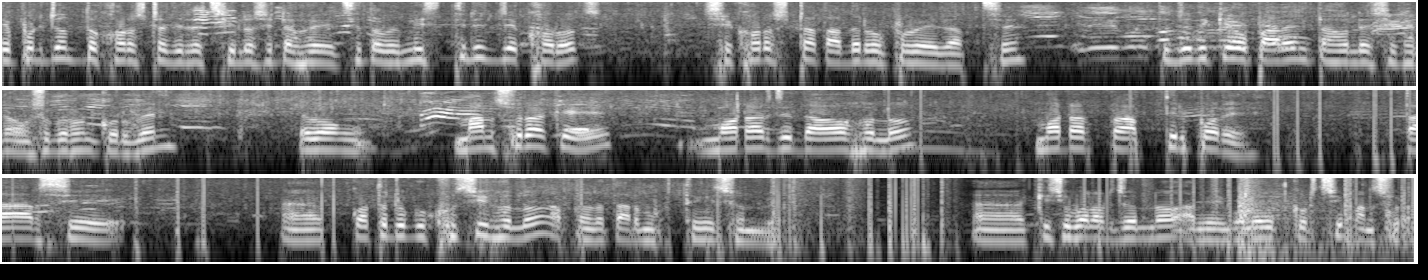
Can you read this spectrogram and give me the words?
এ পর্যন্ত খরচটা যেটা ছিল সেটা হয়েছে। তবে মিস্ত্রির যে খরচ, সে খরচটা তাদের উপর হয়ে যাচ্ছে। তো যদি কেউ পারেন তাহলে সেখানে অংশগ্রহণ করবেন এবং মানসুরাকে মোটর যে দেওয়া হলো, মোটর প্রাপ্তির পরে তার সে কতটুকু খুশি হলো আপনারা তার মুখ থেকে শুনবেন। কিছু বলার জন্য আমি অনুরোধ করছি মানসুরা।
